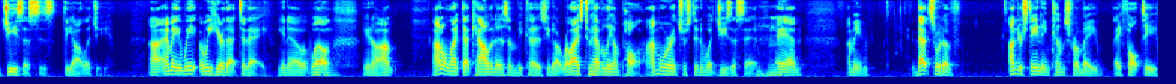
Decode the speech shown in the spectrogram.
Jesus's theology. Uh, I mean, we we hear that today. You know, well, you know, I don't like that Calvinism because you know it relies too heavily on Paul. I'm more interested in what Jesus said, and I mean, that sort of understanding comes from a, a faulty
